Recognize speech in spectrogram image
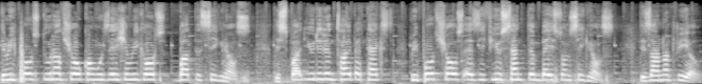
the reports do not show conversation records but the signals. Despite you didn't type a text, report shows as if you sent them based on signals. These are not real.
